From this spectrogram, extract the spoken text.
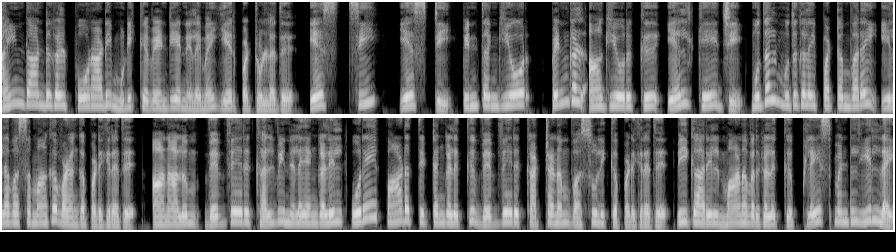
ஐந்தாண்டுகள் போராடி முடிக்க வேண்டிய நிலைமை ஏற்பட்டுள்ளது. எஸ். சி. எஸ்டி பின்தங்கியோர் பெண்கள் ஆகியோருக்கு எல்கேஜி முதல் முதுகலை பட்டம் வரை இலவசமாக வழங்கப்படுகிறது. ஆனாலும் வெவ்வேறு கல்வி நிலையங்களில் ஒரே பாடத்திட்டங்களுக்கு வெவ்வேறு கட்டணம் வசூலிக்கப்படுகிறது. பீகாரில் மாணவர்களுக்கு பிளேஸ்மெண்டில் இல்லை.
